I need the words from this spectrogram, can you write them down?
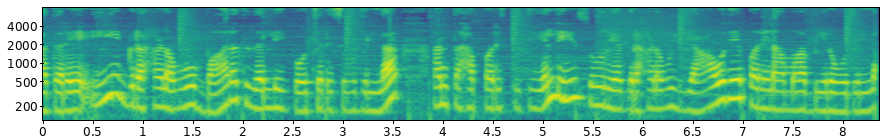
ಆದರೆ ಈ ಗ್ರಹಣವು ಭಾರತದಲ್ಲಿ ಗೋಚರಿಸುವುದಿಲ್ಲ. ಅಂತಹ ಪರಿಸ್ಥಿತಿಯಲ್ಲಿ ಸೂರ್ಯಗ್ರಹಣವು ಯಾವುದೇ ಪರಿಣಾಮ ಬೀರುವುದಿಲ್ಲ.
